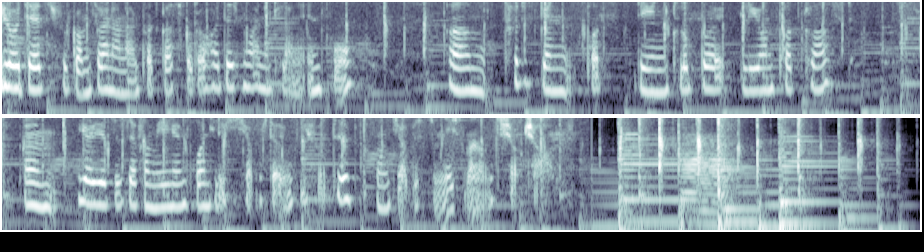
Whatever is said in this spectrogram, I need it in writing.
Hey Leute, herzlich willkommen zu einer neuen Podcast-Folge. Heute ist nur eine kleine Info. Ähm, tretet gerne den Club bei Leon Podcast. Ähm, ja, jetzt ist er familienfreundlich. Ich habe mich da irgendwie vertippt. Und ja, bis zum nächsten Mal und ciao, ciao.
